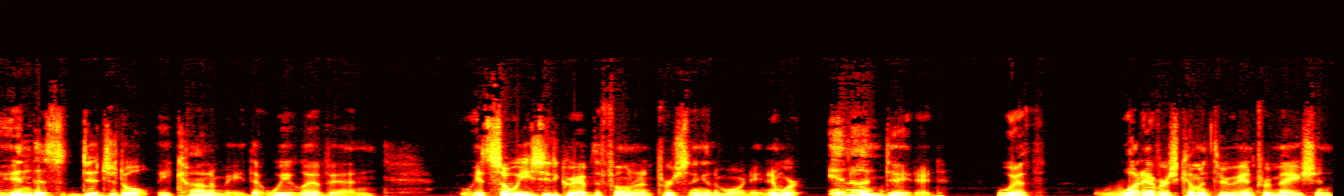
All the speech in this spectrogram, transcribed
in this digital economy that we live in, it's so easy to grab the phone first thing in the morning, and we're inundated with whatever's coming through information,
